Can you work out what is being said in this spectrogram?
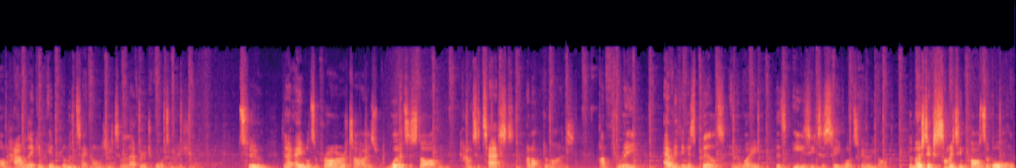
on how they can implement technology to leverage automation. Two, they're able to prioritise where to start, how to test and optimise. And three, everything is built in a way that's easy to see what's going on. The most exciting part of all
